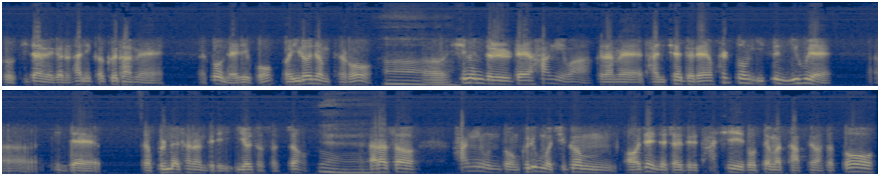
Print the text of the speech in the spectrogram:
그 기자회견을 하니까 그 다음에 또 내리고 뭐 이런 형태로 아, 어, 시민들의 항의와 그다음에 단체들의 활동이 있은 이후에 어, 이제 그 불매 선언들이 이어졌었죠. 예. 따라서 항의 운동 그리고 뭐 지금 어제 이제 저희들이 다시 롯데마트 앞에 가서 또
